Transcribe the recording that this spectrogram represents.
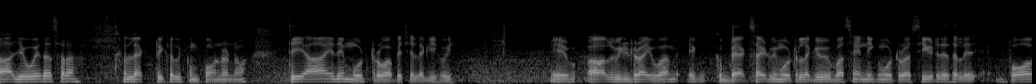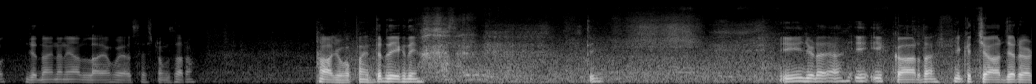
ਆ ਜੋ ਇਹਦਾ ਸਾਰਾ ਇਲੈਕਟ੍ਰੀਕਲ ਕੰਪੋਨੈਂਟ ਵਾ, ਤੇ ਆ ਇਹਦੇ ਮੋਟਰ ਆ ਪਿੱਛੇ ਲੱਗੀ ਹੋਈ। ਇਹ ਆਲ ਵੀਲ ਡਰਾਈਵ ਆ ਇੱਕ ਬੈਕ ਸਾਈਡ ਵੀ ਮੋਟਰ ਲੱਗੀ ਹੋਈ, ਬਸ ਇੰਨੀ ਕੁ ਮੋਟਰ ਆ ਸੀਟ ਦੇ ਥੱਲੇ ਬਹੁਤ ਜਿੱਦਾਂ ਇਹਨਾਂ ਨੇ ਲਾਇਆ ਹੋਇਆ ਸਿਸਟਮ ਸਾਰਾ। ਆ ਜਾਓ ਆਪਾਂ ਇੱਧਰ ਦੇਖਦੇ ਹਾਂ। ਤੇ ਇਹ ਜਿਹੜਾ ਆ, ਇਹ ਇੱਕ ਕਾਰ ਦਾ, ਇੱਕ ਚਾਰਜਰ ਆ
